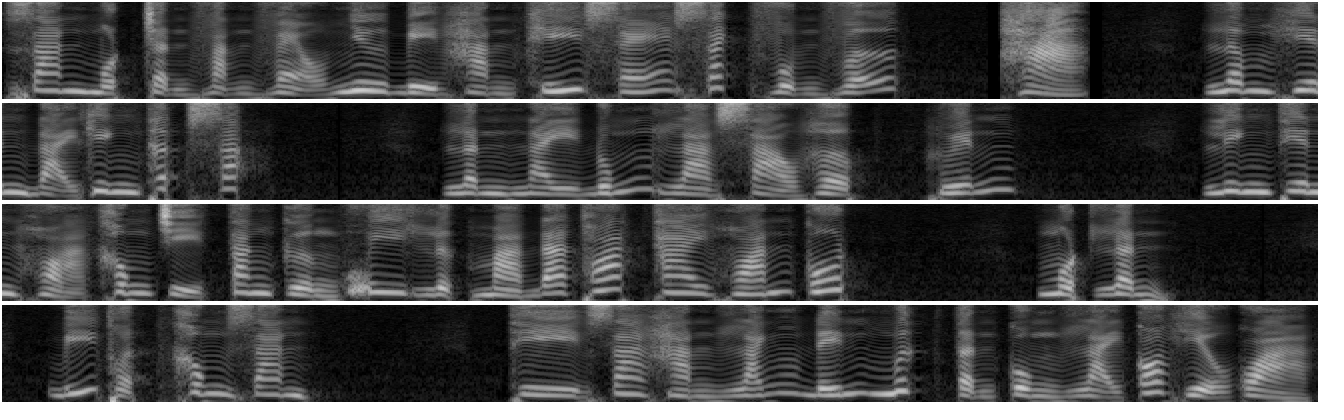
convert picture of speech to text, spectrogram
Gian một trận vặn vẹo như bị hàn khí xé sách vụn vỡ. Hả? Lâm Hiên đại kinh thất sắc. Lần này đúng là xảo hợp, huyễn. Linh thiên hỏa không chỉ tăng cường uy lực mà đã thoát thai hoán cốt. Một lần. Bí thuật không gian. Thì ra hàn lánh đến mức tận cùng lại có hiệu quả.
